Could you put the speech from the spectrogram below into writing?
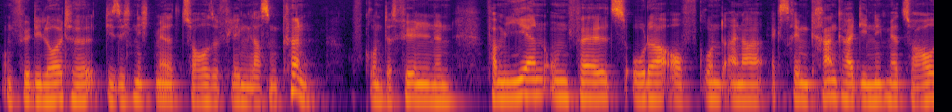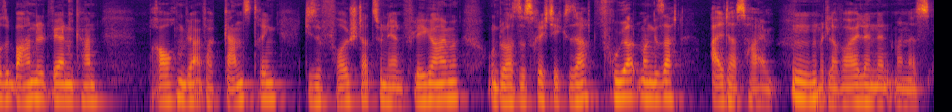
Und für die Leute, die sich nicht mehr zu Hause pflegen lassen können, aufgrund des fehlenden familiären Umfelds oder aufgrund einer extremen Krankheit, die nicht mehr zu Hause behandelt werden kann, brauchen wir einfach ganz dringend diese vollstationären Pflegeheime. Und du hast es richtig gesagt, früher hat man gesagt, Altersheim. Mhm. Mittlerweile nennt man es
